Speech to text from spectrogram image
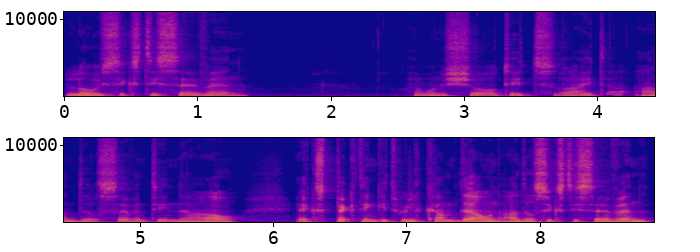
Low is 67. I want to short it right under 70 now, expecting it will come down under 67.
